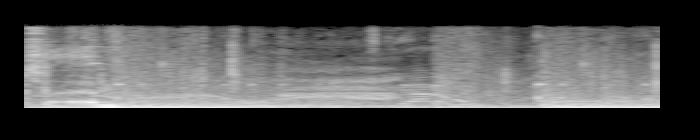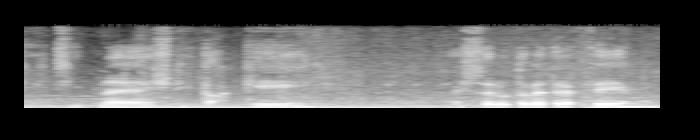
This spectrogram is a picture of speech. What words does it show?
Sem. Ty cípneš, ty taky. Až se do tebe trefím.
